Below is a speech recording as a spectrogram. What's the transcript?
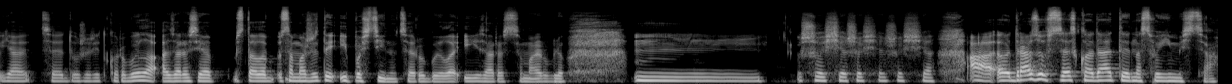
я це дуже рідко робила, а зараз я стала сама жити і постійно це робила. І зараз сама роблю. Що ще, що ще, що ще? А, одразу все складати на свої місця.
